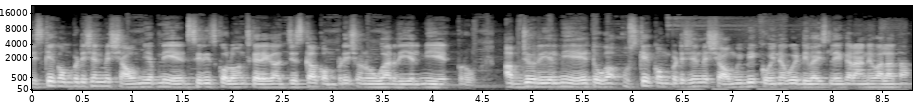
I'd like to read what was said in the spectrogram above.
इसके कंपटीशन में Xiaomi अपनी 8 सीरीज़ को लॉन्च करेगा, जिसका कंपटीशन होगा Realme 8 Pro अब जो Realme 8 होगा, उसके कंपटीशन में Xiaomi भी कोई ना कोई डिवाइस लेकर आने वाला था।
